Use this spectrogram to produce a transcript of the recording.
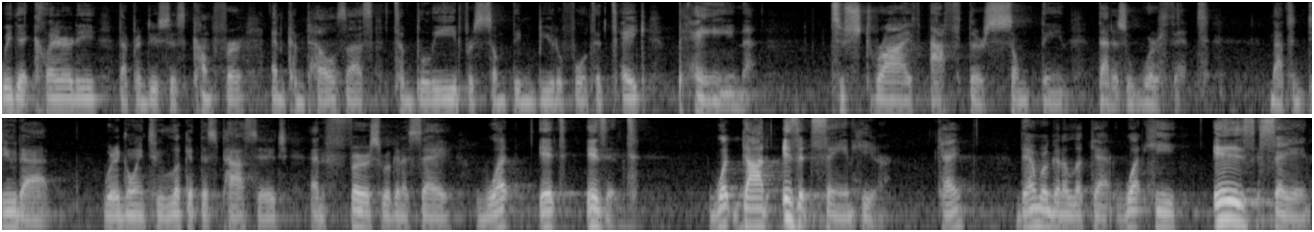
We get clarity that produces comfort and compels us to bleed for something beautiful, to take pain, to strive after something that is worth it. Now, to do that, we're going to look at this passage, and first we're going to say what it isn't what God isn't saying here, okay? Then we're gonna look at what He is saying.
